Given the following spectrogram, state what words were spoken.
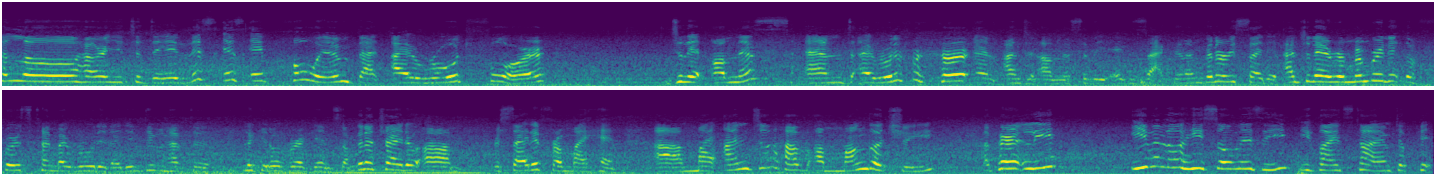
Hello, how are you today? This is a poem that I wrote for Juliet Holness and I wrote it for her and Angela Holness to be exact and I'm gonna recite it. Actually I remembered it the first time I wrote it. I didn't even have to look it over again. So I'm gonna try to um, recite it from my head. Uh, my angel have a mango tree. Apparently even though he's so busy, he finds time to pick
